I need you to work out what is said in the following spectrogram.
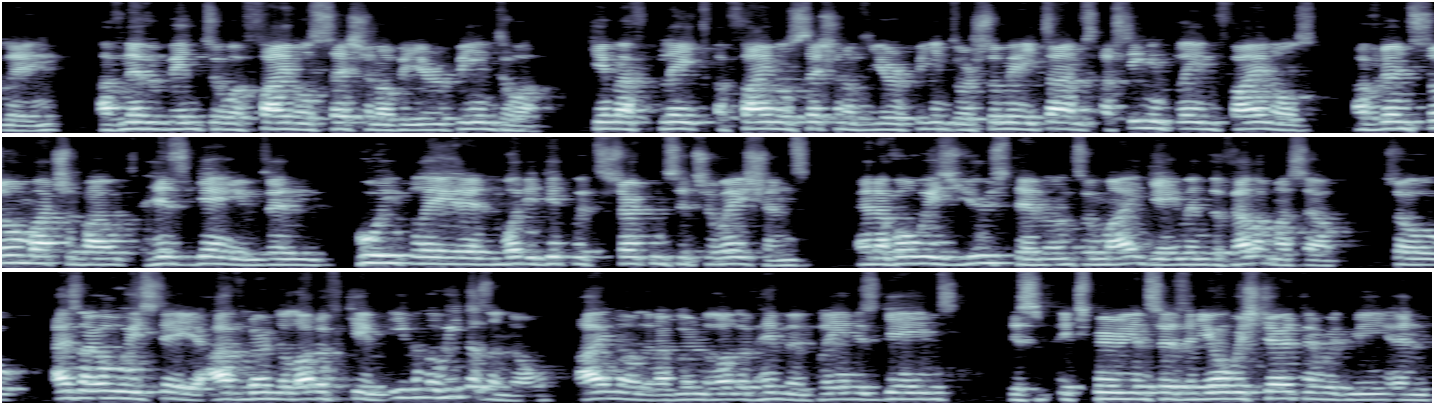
play, I've never been to a final session of a European tour. Kim, I've played a final session of the European tour so many times. I've seen him play in finals. I've learned so much about his games and who he played and what he did with certain situations. And I've always used him onto my game and developed myself. So, as I always say, I've learned a lot of Kim, even though he doesn't know. I know that I've learned a lot of him and playing his games, his experiences, and he always shared them with me. And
